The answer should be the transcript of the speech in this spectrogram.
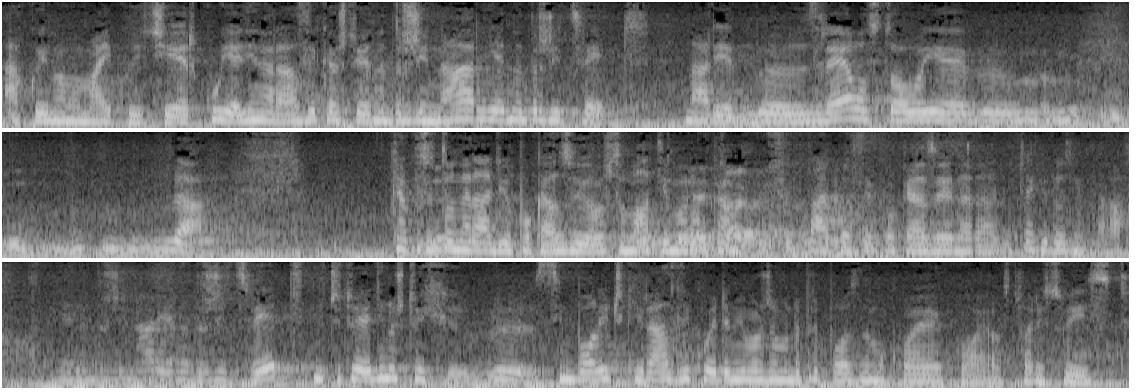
Ako imamo majku i ćerku, jedina razlika je što jedna drži nar, jedna drži cvet. Nar je e, zrelost, ovo je e, da kako se to na radiju pokazuje, ovo što mlatimo E, rukama. tako se pokazuje. Tako se pokazuje na radiju. Čekaj da uzmem kafu. Jedna drži nar, jedna drži cvet. Znači to je jedino što ih e, simbolički razlikuje da mi možemo da prepoznamo koje je koje. U stvari su iste.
